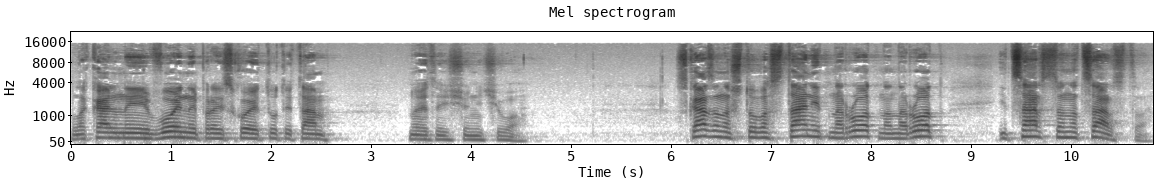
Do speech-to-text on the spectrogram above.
локальные войны происходят тут и там, но это еще ничего. Сказано, что восстанет народ на народ и царство на царство.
